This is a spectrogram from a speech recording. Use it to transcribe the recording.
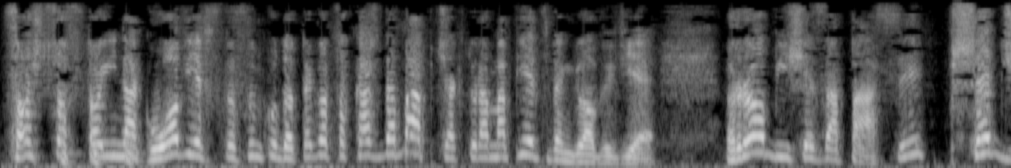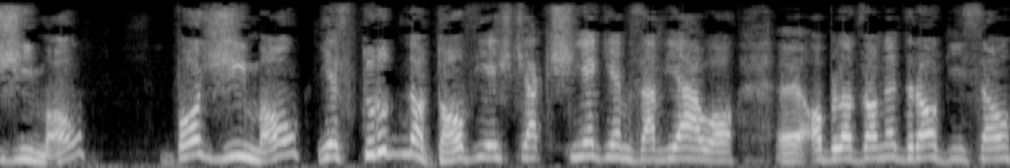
coś, co stoi na głowie w stosunku do tego, co każda babcia, która ma piec węglowy wie. Robi się zapasy przed zimą, bo zimą jest trudno dowieść, jak śniegiem zawiało, e, oblodzone drogi są.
